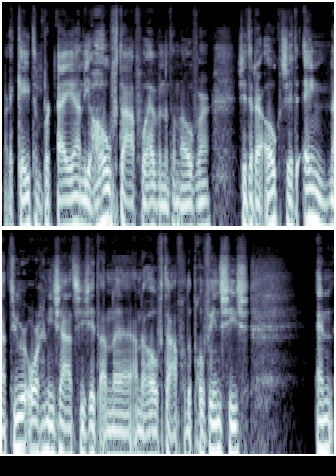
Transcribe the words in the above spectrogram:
maar de ketenpartijen. Aan die hoofdtafel hebben we het dan over. Zitten daar ook. Er zit één natuurorganisatie zit aan de, aan de hoofdtafel, de provincies. En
